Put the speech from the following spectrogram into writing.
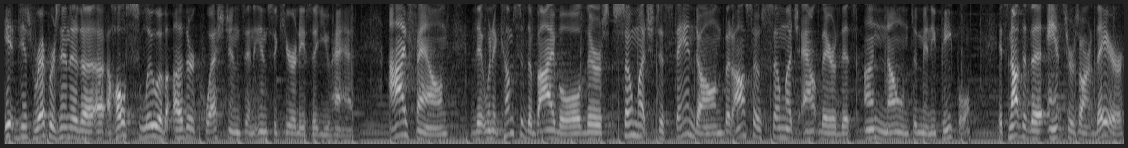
it just represented a, a whole slew of other questions and insecurities that you had. I found that when it comes to the Bible, there's so much to stand on, but also so much out there that's unknown to many people. It's not that the answers aren't there,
